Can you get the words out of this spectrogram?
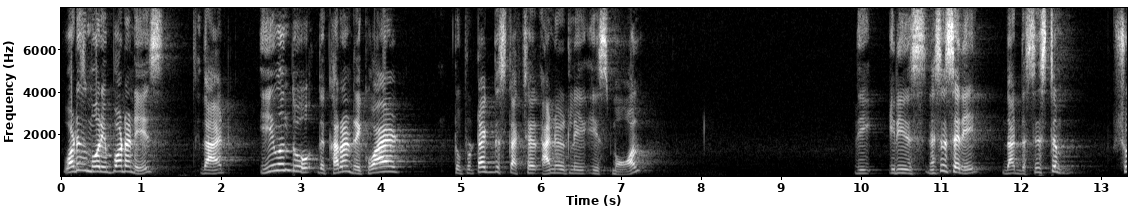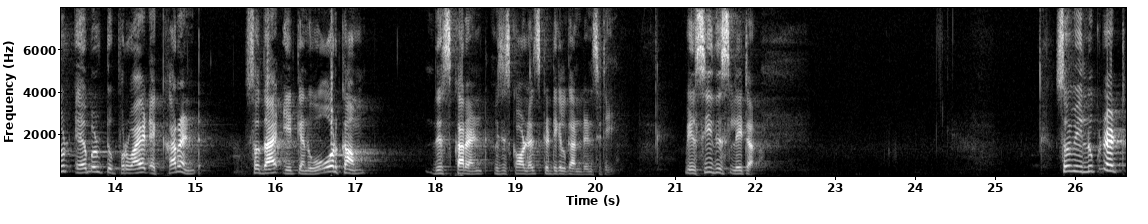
What is more important is that even though the current required to protect the structure anodically is small, the it is necessary that the system should able to provide a current so that it can overcome this current which is called as critical current density. We will see this later. So, we looked at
